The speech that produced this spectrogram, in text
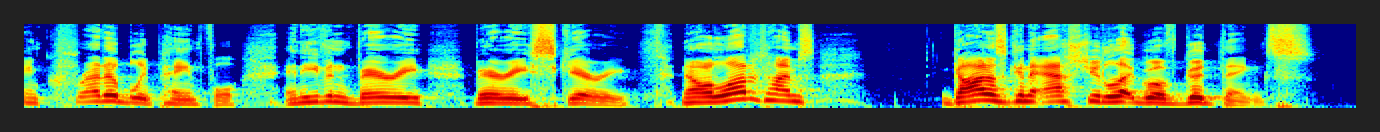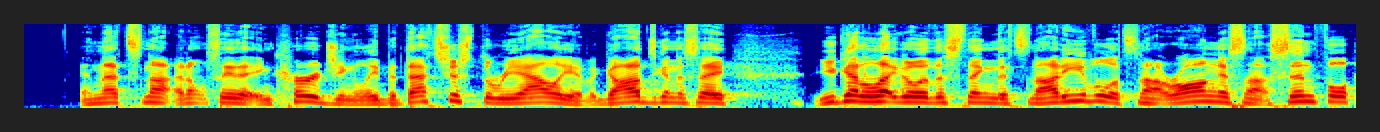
incredibly painful, and even very, very scary. Now, a lot of times, God is going to ask you to let go of good things. And that's not, I don't say that encouragingly, but that's just the reality of it. God's going to say, you got to let go of this thing that's not evil, it's not wrong, it's not sinful,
